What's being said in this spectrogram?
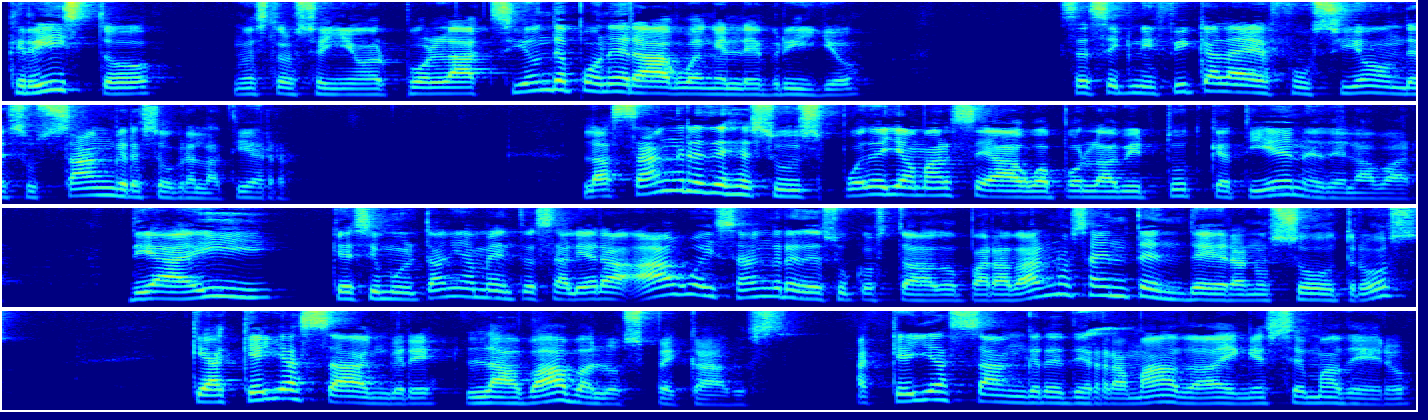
Cristo, nuestro Señor, por la acción de poner agua en el lebrillo, se significa la efusión de su sangre sobre la tierra. La sangre de Jesús puede llamarse agua por la virtud que tiene de lavar. De ahí que simultáneamente saliera agua y sangre de su costado para darnos a entender a nosotros que aquella sangre lavaba los pecados, aquella sangre derramada en ese madero,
